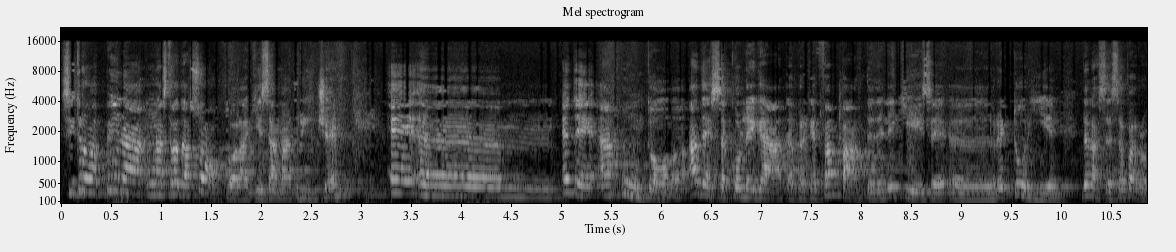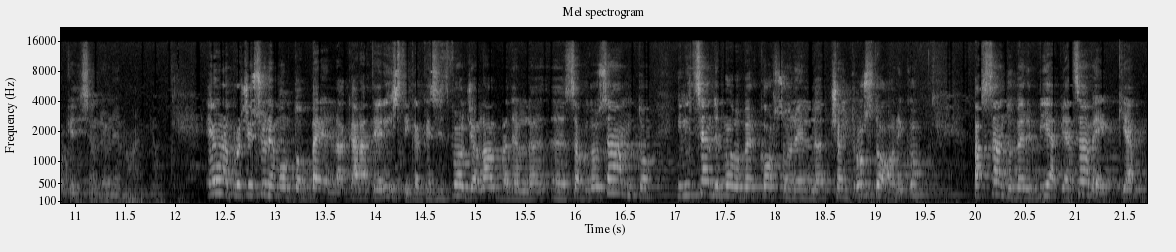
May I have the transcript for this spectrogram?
Si trova appena una strada sotto alla chiesa matrice e, ehm, ed è appunto ad essa collegata perché fa parte delle chiese eh, rettorie della stessa parrocchia di San Leone Magno. È una processione molto bella, caratteristica, che si svolge all'alba del eh, sabato santo, iniziando il proprio percorso nel centro storico, passando per via Piazza Vecchia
